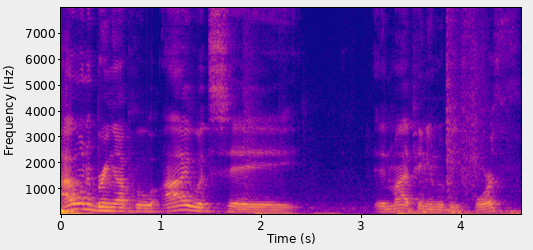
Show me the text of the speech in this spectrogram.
I want to bring up who I would say, in my opinion, would be fourth.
